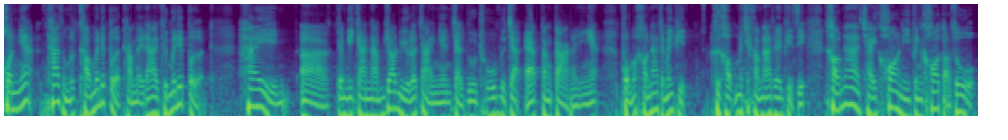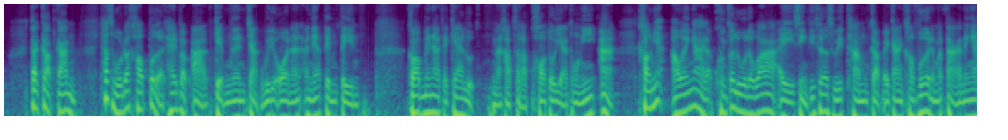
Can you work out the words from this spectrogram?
คนเนี้ยถ้าสมมติเขาไม่ได้เปิดทำอะไรได้ คือไม่ได้เปิดให้อ่ามีการนับยอดวิวและจ่ายเงินจาก YouTube หรือจากแอปต่าง ๆ อะไรอย่างเงี้ยผมว่าเขาน่าจะไม่ผิด คือเขาไม่ใช่เขาน่าจะไม่ผิดสิเขาน่าใช้ข้อนี้เป็นข้อต่อสู้ แต่กลับกันถ้าสมมติว่าเขาเปิดให้แบบอ่าเก็บเงินจากวิดีโอนั้น อันเนี้ยเต็มตีน ก็ไม่น่าจะแก้หลุดนะครับสำหรับข้อตัวอย่างตรงนี้อะคราวเนี้ยเอาไว้ง่ายแล้วคุณก็รู้แล้วว่าไอสิ่งที่เทอร์สวิตทำกับไอการ cover เนี่ยมันต่างกันยังไง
